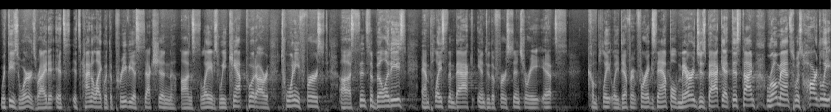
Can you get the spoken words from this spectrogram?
With these words, right, it's, it's kind of like with the previous section on slaves. We can't put our 21st uh, sensibilities and place them back into the first century. It's completely different. For example, marriages back at this time, romance was hardly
